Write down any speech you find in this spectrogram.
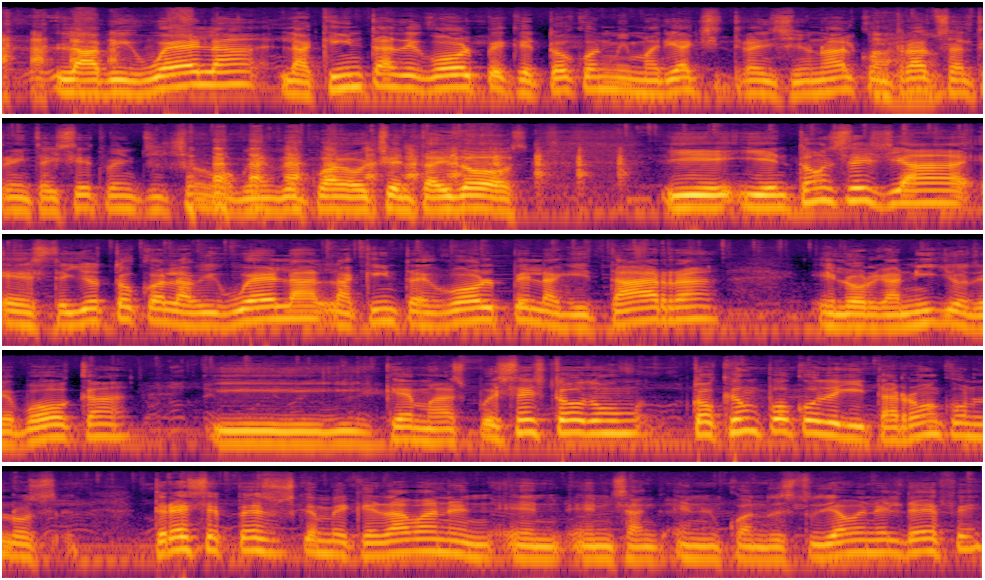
la vihuela, la quinta de golpe que toco en mi mariachi tradicional, contratos al 37, 28, 24, 82. Y, y entonces ya este, yo toco la vihuela, la quinta de golpe, la guitarra, el organillo de boca y qué más. Pues es todo. un- toqué un poco de guitarrón con los 13 pesos que me quedaban en, en- en San- en- cuando estudiaba en el DF.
